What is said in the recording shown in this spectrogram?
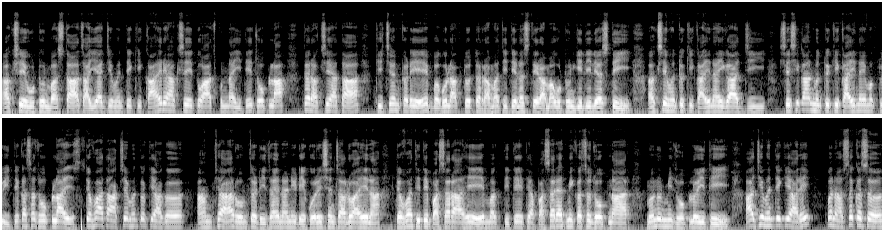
अक्षय उठून बसताच आई आजी म्हणते की काय रे अक्षय तू आज पुन्हा इथे झोपला? तर अक्षय आता किचनकडे बघू लागतो. तर रमा तिथे नसते. रमा उठून गेलेली असते. अक्षय म्हणतो की काही नाही गा आजी. शशिकांत म्हणतो की काही नाही मग तू इथे कसा झोपला आहेस तेव्हा आता अक्षय म्हणतो की अगं आमच्या रूमचं डिझाईन आणि डेकोरेशन चालू आहे ना तेव्हा तिथे पसारा आहे मग तिथे त्या पसाऱ्यात मी कसं झोपणार? म्हणून मी झोपलो इथे. आजी म्हणते की अरे पण असं कसं?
